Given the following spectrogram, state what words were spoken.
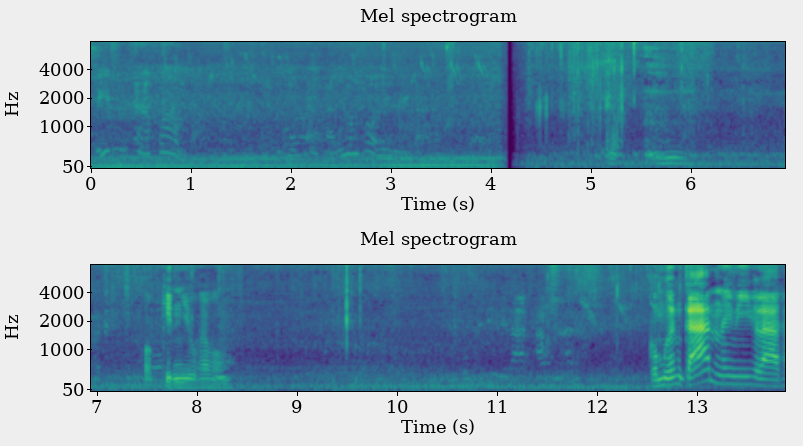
ไปยืนทางฟ้ามยืนทางขาลงพ่อเลย พอ กินอยู่ครับผม ก็เหมือนกันไม่มีเวลาท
